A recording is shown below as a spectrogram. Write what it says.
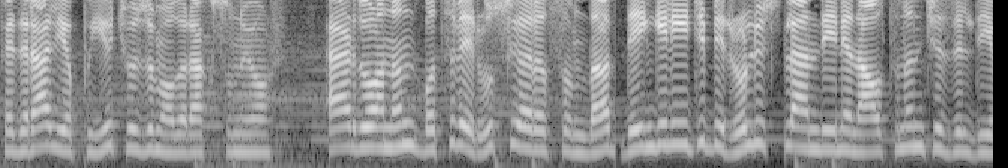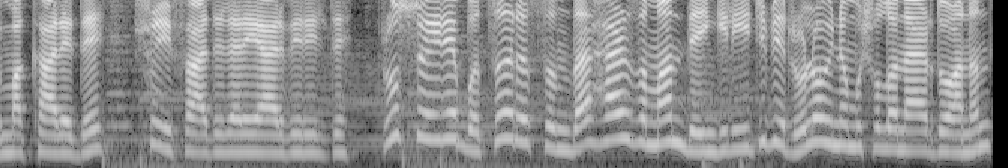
federal yapıyı çözüm olarak sunuyor. Erdoğan'ın Batı ve Rusya arasında dengeleyici bir rol üstlendiğinin altının çizildiği makalede şu ifadelere yer verildi. Rusya ile Batı arasında her zaman dengeleyici bir rol oynamış olan Erdoğan'ın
